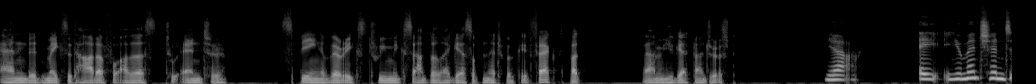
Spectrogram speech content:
and it makes it harder for others to enter. Being a very extreme example, I guess, of network effect, but um, you get my drift. Yeah. Hey, you mentioned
